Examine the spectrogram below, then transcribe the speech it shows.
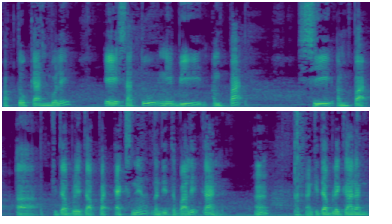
faktorkan boleh A1 ini B4 C4 uh, kita boleh dapat X nya nanti terbalikkan. Ha? dan kita boleh kadang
